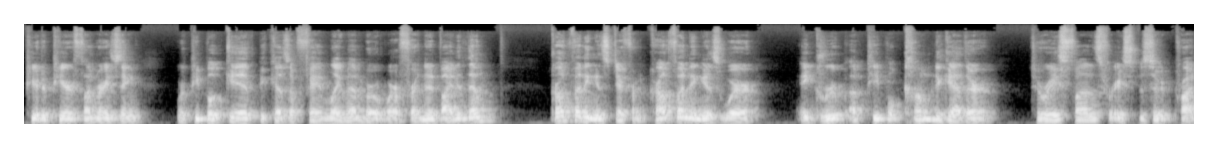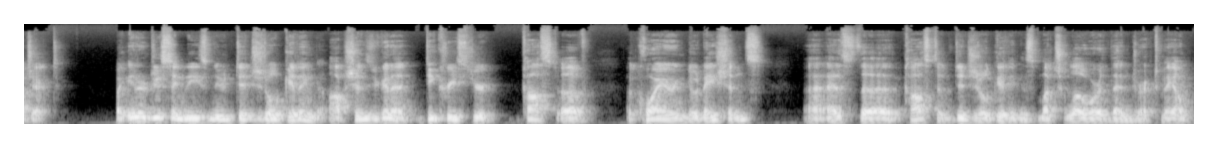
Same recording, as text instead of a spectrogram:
peer-to-peer fundraising where people give because a family member or a friend invited them. Crowdfunding is different. Crowdfunding is where a group of people come together to raise funds for a specific project. By introducing these new digital giving options, you're going to decrease your cost of acquiring donations, uh, as the cost of digital giving is much lower than direct mail.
